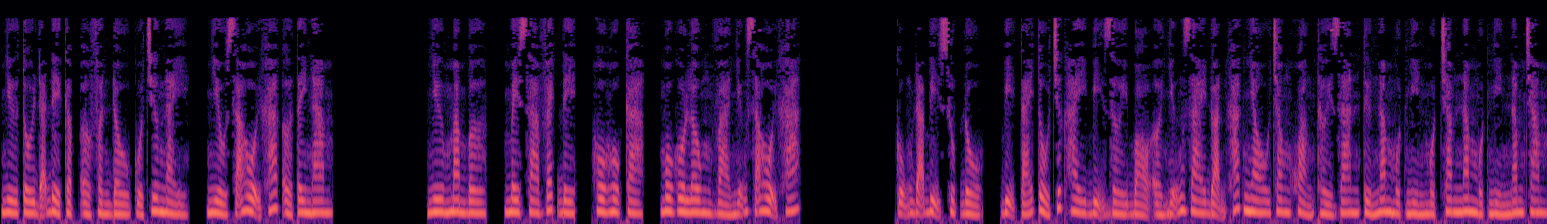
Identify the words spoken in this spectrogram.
như tôi đã đề cập ở phần đầu của chương này, nhiều xã hội khác ở Tây Nam, như Mamber, Mesa Verde, Hohoka, Mogolong và những xã hội khác. Cũng đã bị sụp đổ, bị tái tổ chức hay bị rời bỏ ở những giai đoạn khác nhau trong khoảng thời gian từ năm 1100 năm 1500.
